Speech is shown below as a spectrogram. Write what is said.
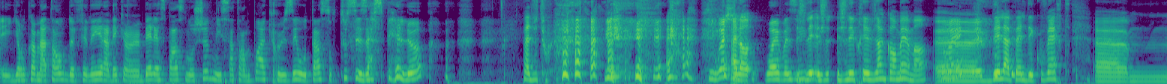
ils ont comme attente de finir avec un bel espace Notion, mais ils s'attendent pas à creuser autant sur tous ces aspects-là. Pas du tout. Moi, Alors, ouais. Je les, je- je les préviens quand même, hein. Euh, dès l'appel découverte, euh,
